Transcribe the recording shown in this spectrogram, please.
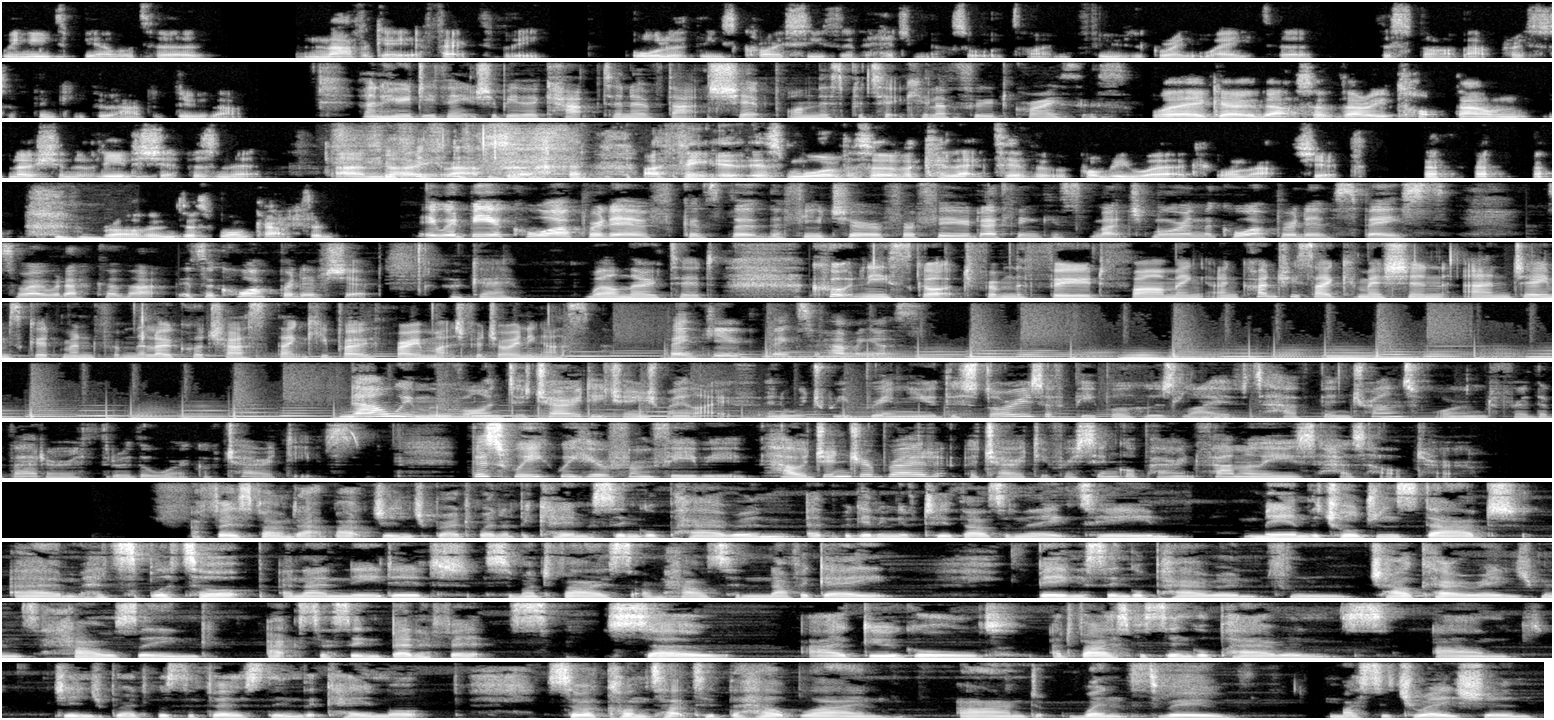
We need to be able to navigate effectively all of these crises that are hitting us all the time. Food is a great way to to start that process of thinking through how to do that. And who do you think should be the captain of that ship on this particular food crisis? Well, there you go. That's a very top-down notion of leadership, isn't it? And I think that's. Uh, I think it's more of a sort of a collective that would probably work on that ship, rather than just one captain. It would be a cooperative because the the future for food, I think, is much more in the cooperative space. So I would echo that. It's a cooperative ship. Okay. Well noted. Courtney Scott from the Food, Farming and Countryside Commission and James Goodman from the Local Trust, thank you both very much for joining us. Thank you. Thanks for having us. Now we move on to Charity Change My Life, in which we bring you the stories of people whose lives have been transformed for the better through the work of charities. This week we hear from Phoebe how Gingerbread, a charity for single parent families, has helped her. I first found out about gingerbread when I became a single parent at the beginning of 2018. Me and the children's dad um, had split up, and I needed some advice on how to navigate being a single parent from childcare arrangements, housing, accessing benefits. So I Googled advice for single parents, and gingerbread was the first thing that came up. So I contacted the helpline and went through my situation.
